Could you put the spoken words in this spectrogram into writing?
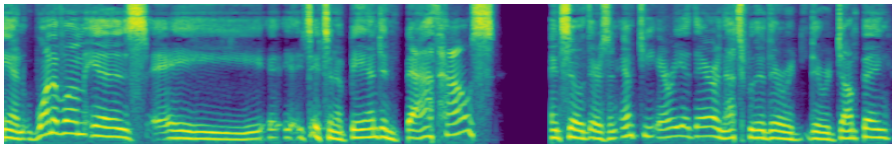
And one of them is a it's, it's an abandoned bathhouse. And so there's an empty area there, and that's where they were they were dumping.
